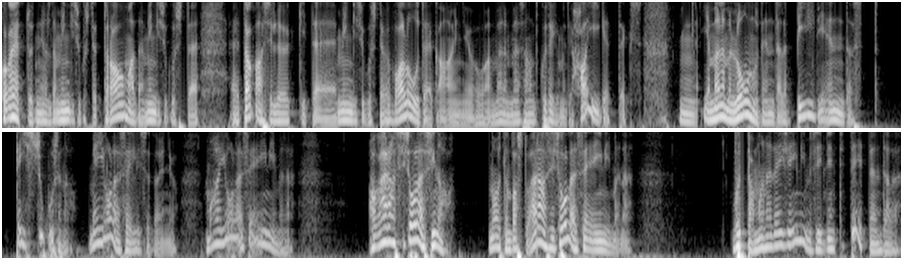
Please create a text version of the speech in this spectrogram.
kogetud nii-öelda mingisuguste traumade, mingisuguste äh, tagasilöökide, mingisuguste valudega, on ju, me oleme saanud kuidagimoodi haigeteks ja me oleme loonud endale pildi endast teistsugusena. me ei ole sellised, on ju. ma ei ole see inimene. aga ära siis ole sina. ma ütlen vastu, ära siis ole see inimene. võta mõne teise inimese identiteet endale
